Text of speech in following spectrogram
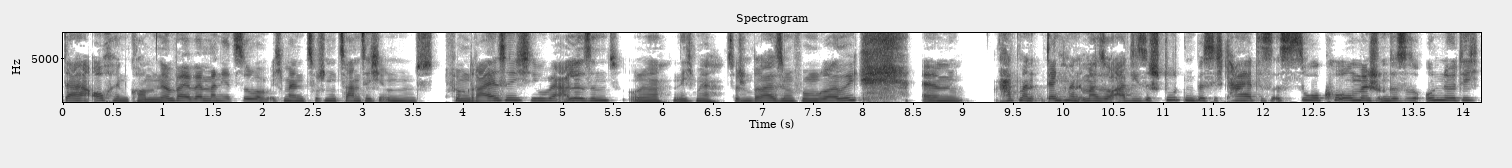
da auch hinkommen, ne? Weil wenn man jetzt so, ich meine, zwischen 20 und 35, wo wir alle sind, oder nicht mehr, zwischen 30 und 35, ähm, hat man, denkt man immer so, ah, diese Stutenbissigkeit, das ist so komisch und das ist so unnötig.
